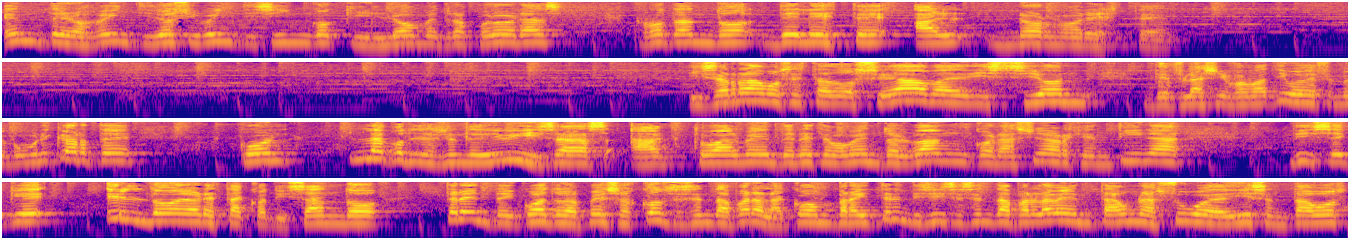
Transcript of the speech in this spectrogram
entre los 22 y 25 kilómetros por hora, rotando del este al nor-noreste. Y cerramos esta doceava edición de Flash Informativo de FM Comunicarte con la cotización de divisas. Actualmente, en este momento, el Banco Nacional Argentina dice que el dólar está cotizando 34 pesos con 60 para la compra y 36.60 para la venta, una suba de 10 centavos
